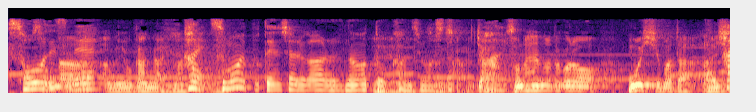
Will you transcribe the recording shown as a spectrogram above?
そうですね。あの予感がありますね、はいすごいポテンシャルがあるなと感じました、えー、じゃあ、はい、その辺のところもう一周また来週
